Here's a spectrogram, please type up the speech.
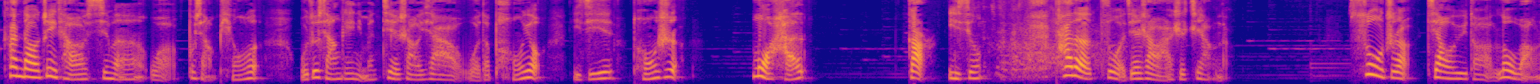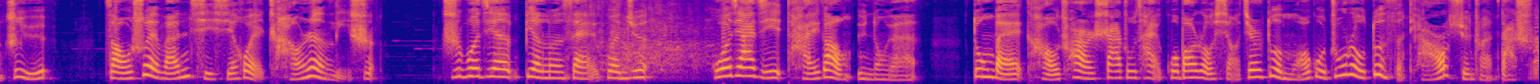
看到这条新闻，我不想评论，我就想给你们介绍一下我的朋友以及同事莫寒盖儿一星。他的自我介绍啊是这样的：素质教育的漏网之鱼。早睡晚起协会常任理事，直播间辩论赛冠军，国家级抬杠运动员，东北烤串杀猪菜锅包肉小鸡儿炖蘑菇猪肉炖粉条宣传大使，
